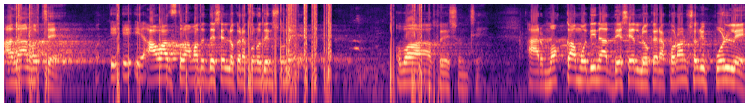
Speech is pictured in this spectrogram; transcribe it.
আজান হচ্ছে। এ- আওয়াজ তো আমাদের দেশের লোকেরা কোনোদিন শুনে অবাক হয়ে শুনছে। আর মক্কা, মদিনা দেশের লোকেরা কোরআন শরীফ পড়লে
